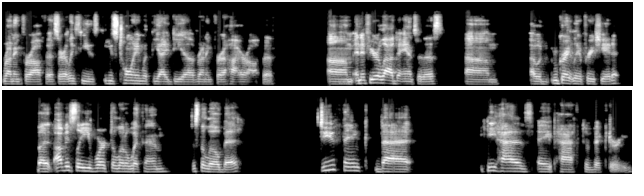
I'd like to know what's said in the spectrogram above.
running for office or at least he's he's toying with the idea of running for a higher office. Um, and if you're allowed to answer this um, i would greatly appreciate it. But obviously you've worked a little with him just a little bit. Do you think that he has a path to victory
